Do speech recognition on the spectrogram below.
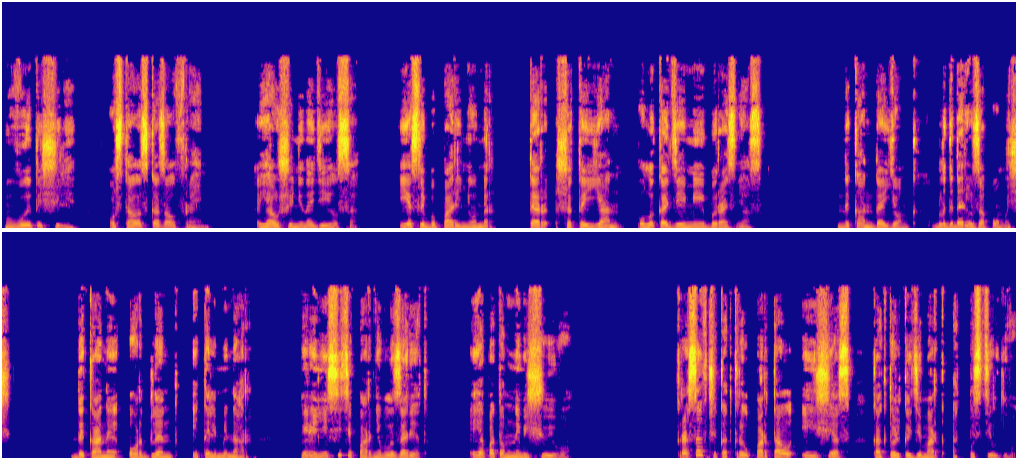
«Вытащили», — устало сказал Фрейм. «Я уж и не надеялся. Если бы парень умер, Тер Шатейян пол Академии бы разнес. Декан Дайонг, благодарю за помощь. Деканы Ордленд и Тельминар, перенесите парня в лазарет. Я потом навещу его». Красавчик открыл портал и исчез, как только Демарк отпустил его.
